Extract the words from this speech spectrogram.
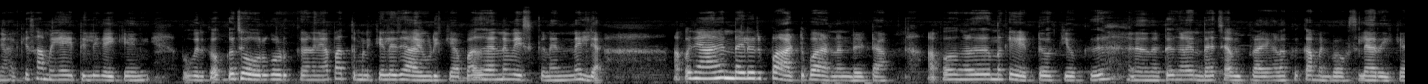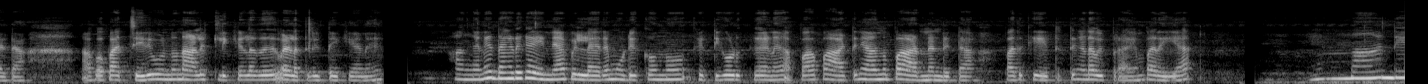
ഞങ്ങൾക്ക് സമയമായിട്ടില്ല കഴിക്കാൻ അപ്പോൾ ഇവർക്കൊക്കെ ചോറ് കൊടുക്കുകയാണ് ഞാൻ പത്ത് മണിക്കല്ലേ ചായ കുടിക്കുക അപ്പോൾ അത് കാരണം വിശക്കണമെന്നില്ല അപ്പോൾ ഞാൻ എന്തായാലും ഒരു പാട്ട് പാടുന്നുണ്ട് കേട്ടാ അപ്പോൾ നിങ്ങൾ ഒന്ന് കേട്ട് നോക്കി നോക്ക് എന്നിട്ട് നിങ്ങൾ എന്താ വെച്ചാൽ അഭിപ്രായങ്ങളൊക്കെ കമന്റ് ബോക്സിൽ അറിയിക്കാം കേട്ടാ അപ്പോൾ പച്ചരി വീണ്ടും നാളെ ഇഡ്ലിക്കുള്ളത് വെള്ളത്തിലിട്ടേക്കാണ്. അങ്ങനെ ഇതങ്ങോട്ട് കഴിഞ്ഞാൽ പിള്ളേരെ മുടിയൊക്കെ ഒന്ന് കെട്ടി കൊടുക്കുകയാണ് അപ്പോൾ ആ പാട്ട് ഞാനൊന്ന് പാടുന്നുണ്ട് കേട്ടോ അപ്പം അത് കേട്ടിട്ട് നിങ്ങളുടെ അഭിപ്രായം പറയുക ഉമ്മാന്റെ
